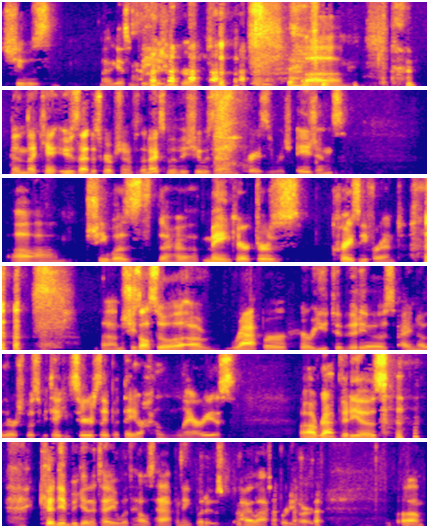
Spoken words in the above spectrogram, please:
She was, I guess, the Asian girl. um, and I can't use that description for the next movie. She was in Crazy Rich Asians. Um, she was the main character's crazy friend. um, she's also a, a, rapper. Her YouTube videos, I know they're supposed to be taken seriously, but they are hilarious. Uh, rap videos. Couldn't even begin to tell you what the hell's happening, but it was I laughed pretty hard. Um,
